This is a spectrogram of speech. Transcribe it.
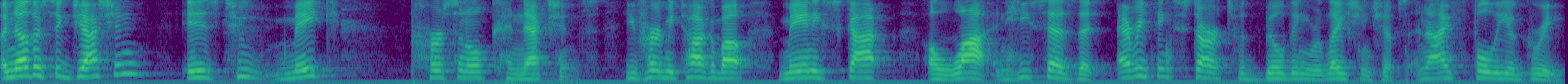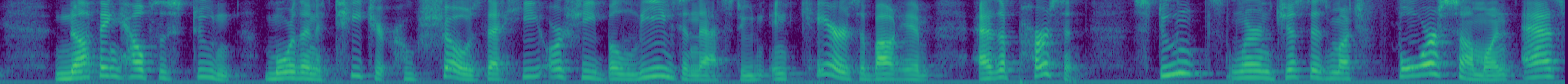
Another suggestion is to make personal connections. You've heard me talk about Manny Scott a lot, and he says that everything starts with building relationships, and I fully agree. Nothing helps a student more than a teacher who shows that he or she believes in that student and cares about him as a person. Students learn just as much for someone as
